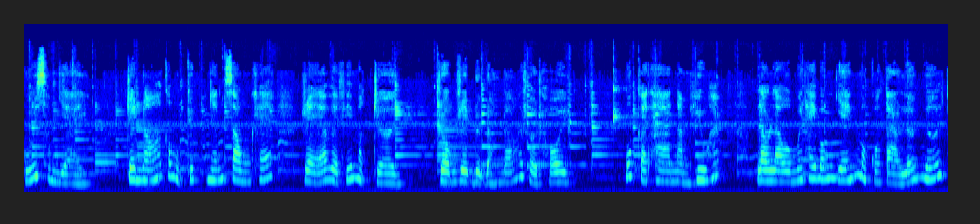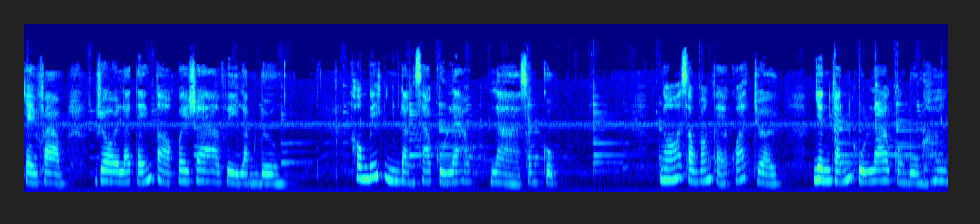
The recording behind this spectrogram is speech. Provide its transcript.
cuối sông dài. Trên nó có một chút nhánh sông khác Rẽ về phía mặt trời. Rộn rịp được đoạn đó rồi thôi. Bút cà tha nằm hiu hắt, Lâu lâu mới thấy bóng dáng một con tàu lớn ngớ chạy vào, Rồi lại tán tò quay ra vì lầm đường. Không biết đằng sau cù lao là sông cục Ngó sông vắng vẻ quá trời, Nhìn cảnh cù lao còn buồn hơn.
